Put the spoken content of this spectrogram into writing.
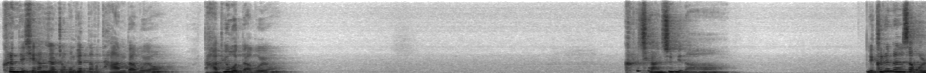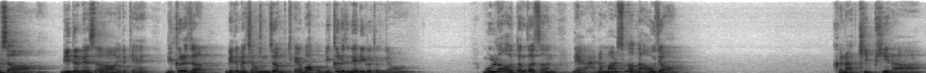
그런데 신앙생활 조금 했다고 다 안다고요? 다 배웠다고요? 그렇지 않습니다. 그러면서 벌써 믿음에서 이렇게 미끄러져, 믿음에 점점 퇴보하고 미끄러져 내리거든요. 물론 어떤 것은 내가 아는 말씀도 나오죠. 그러나 깊이나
